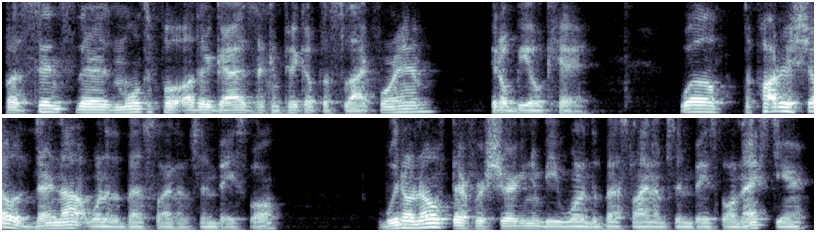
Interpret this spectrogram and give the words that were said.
but since there's multiple other guys that can pick up the slack for him, it'll be okay. Well, the Padres showed they're not one of the best lineups in baseball. We don't know if they're for sure going to be one of the best lineups in baseball next year.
